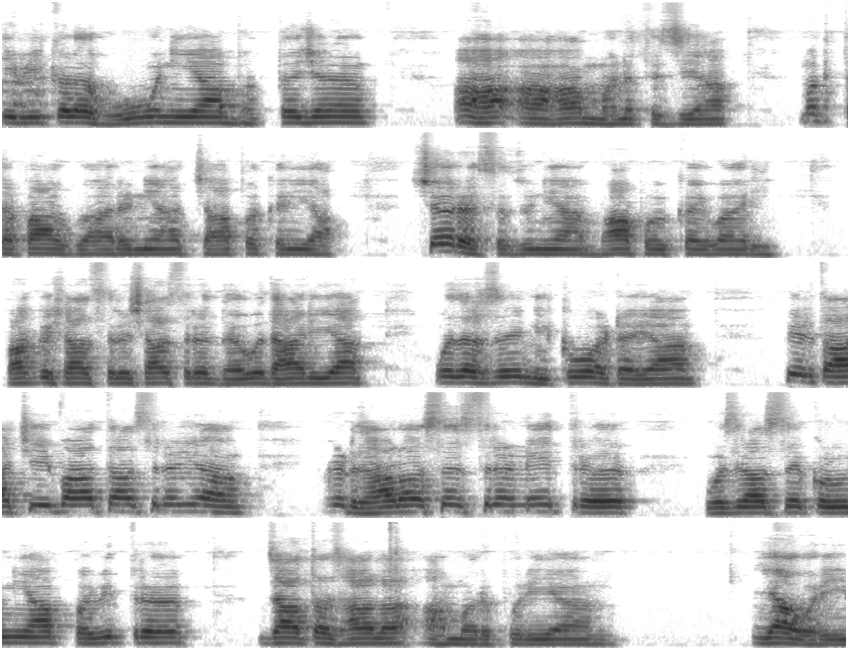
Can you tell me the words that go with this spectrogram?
ते विकळ होऊन या भक्तजन। आहा आहा म्हणत जिया मग तपा ग्वारण्या चाप करिया शर सजुनिया बाप कैवारी। पाकशास्त्र शास्त्र धवधारिया वजरस निकवटया फिरताची बात आश्रया प्रकट झाला सहस्र नेत्र वज्रास कळून या पवित्र जाता झाला अमरपुरिया। यावरी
